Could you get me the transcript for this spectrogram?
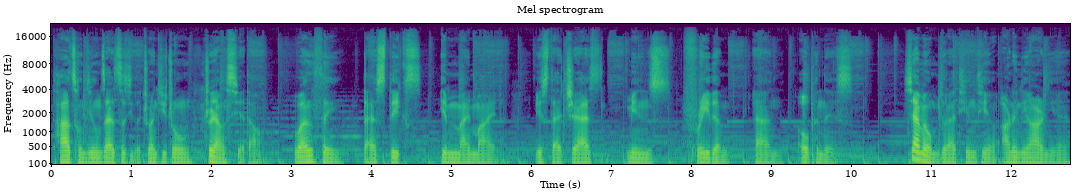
他曾经在自己的专辑中这样写道：“One thing that sticks in my mind is that jazz means freedom and openness。”下面我们就来听听2002年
